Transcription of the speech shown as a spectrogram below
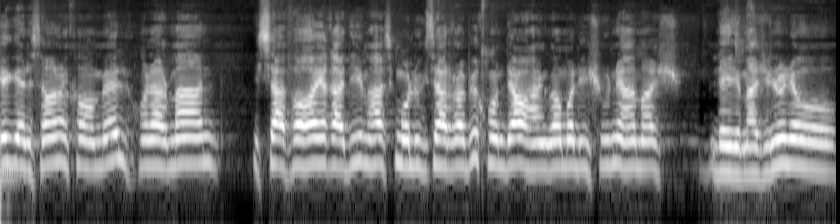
یک انسان کامل هنرمند صفحه های قدیم هست ملوک زرابی خونده آهنگا مال ایشون همش لیلی مجنون و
